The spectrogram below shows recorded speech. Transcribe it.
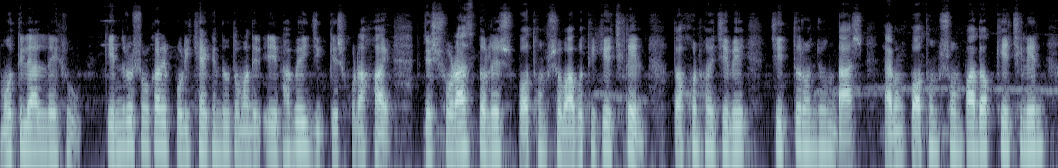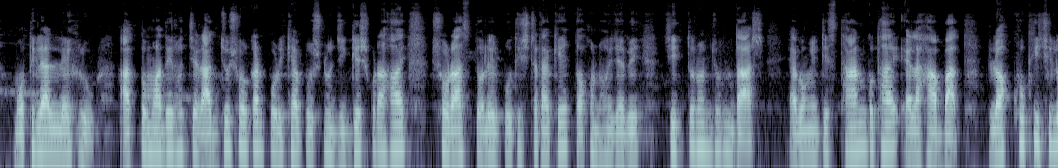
মতিলাল নেহরু। কেন্দ্র সরকারের পরীক্ষায় কিন্তু তোমাদের এইভাবেই জিজ্ঞেস করা হয় যে স্বরাজ দলের প্রথম সভাপতি কে ছিলেন? তখন হয়ে যাবে চিত্তরঞ্জন দাস এবং প্রথম সম্পাদক কে ছিলেন মতিলাল নেহরু। আর তোমাদের হচ্ছে রাজ্য সরকার পরীক্ষায় প্রশ্ন জিজ্ঞেস করা হয় স্বরাজ দলের প্রতিষ্ঠাতাকে, তখন হয়ে যাবে চিত্তরঞ্জন দাস। এবং এটি স্থান কোথায়? এলাহাবাদ। লক্ষ্য কী ছিল?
